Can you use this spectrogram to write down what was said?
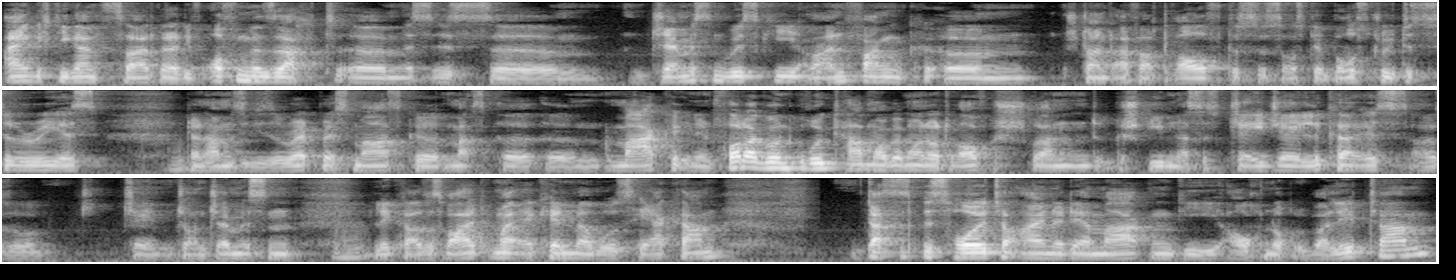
eigentlich die ganze Zeit relativ offen gesagt, ähm, es ist ähm, Jamison Whisky. Am Anfang ähm, stand einfach drauf, dass es aus der Bow Street Distillery ist. Dann haben sie diese Redbreast Maske, Mas äh, äh, Marke in den Vordergrund gerückt, haben aber immer noch drauf geschrieben, dass es JJ Liquor ist, also John Jamison mhm. Liquor. Also es war halt immer erkennbar, wo es herkam. Das ist bis heute eine der Marken, die auch noch überlebt haben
